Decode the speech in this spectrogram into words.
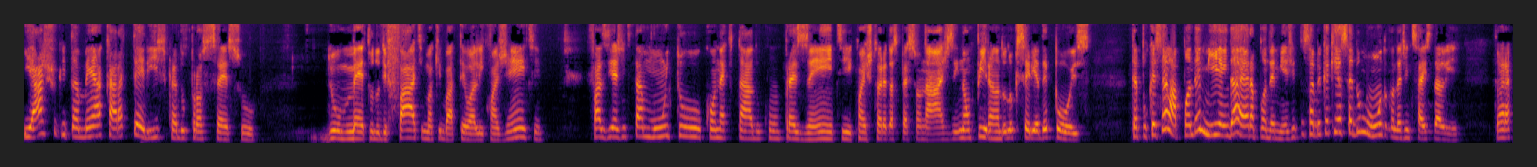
e acho que também a característica do processo do método de Fátima que bateu ali com a gente fazia a gente estar tá muito conectado com o presente, com a história das personagens e não pirando no que seria depois. Até porque, sei lá, a pandemia ainda era pandemia, a gente não sabia o que ia ser do mundo quando a gente saísse dali. Então era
